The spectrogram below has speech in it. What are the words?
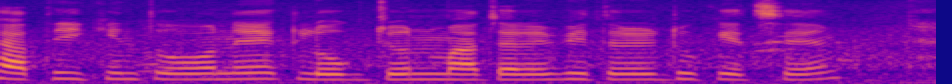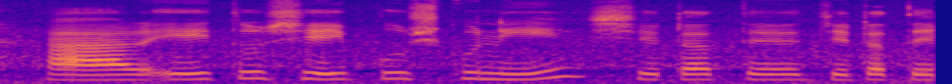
সাথেই কিন্তু অনেক লোকজন মাজারের ভিতরে ঢুকেছে। আর এই তো সেই পুষ্কুনি, সেটাতে, যেটাতে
